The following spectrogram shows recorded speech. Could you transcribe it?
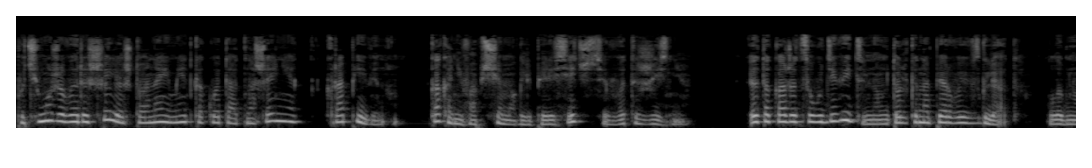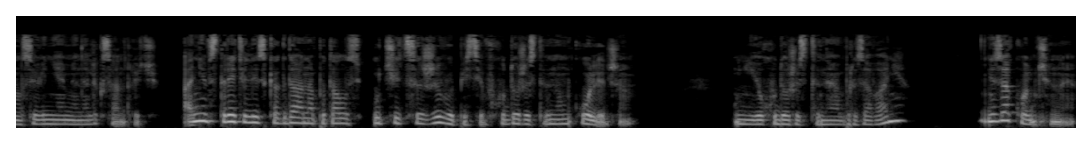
Почему же вы решили, что она имеет какое-то отношение к Крапивину? Как они вообще могли пересечься в этой жизни? Это кажется удивительным только на первый взгляд, улыбнулся Вениамин Александрович. Они встретились, когда она пыталась учиться живописи в художественном колледже. У нее художественное образование? Незаконченное,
